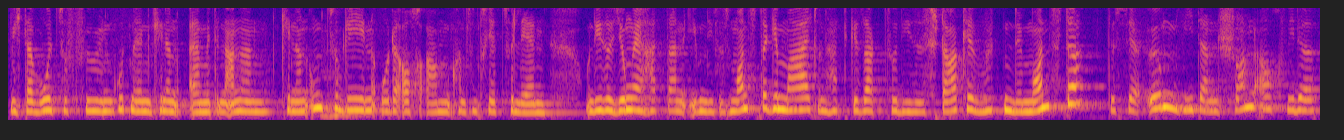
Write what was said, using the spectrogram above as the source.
mich da wohlzufühlen, gut mit den Kindern, äh, mit den anderen Kindern umzugehen oder auch ähm, konzentriert zu lernen. Und dieser Junge hat dann eben dieses Monster gemalt und hat gesagt, so dieses starke, wütende Monster, das ja irgendwie dann schon auch wieder,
